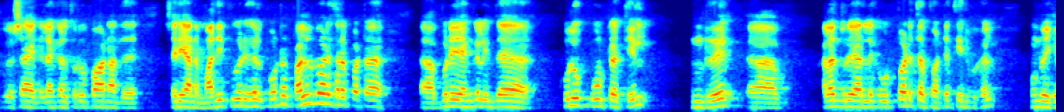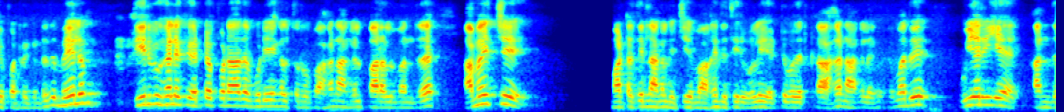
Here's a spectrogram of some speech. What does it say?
விவசாய நிலங்கள் தொடர்பான அந்த சரியான மதிப்பீடுகள் போன்ற பல்வேறு தரப்பட்ட விடயங்கள் இந்த குழு கூட்டத்தில் இன்று கலந்துரையாடலுக்கு உட்படுத்தப்பட்ட தீர்வுகள் முன்வைக்கப்பட்டிருக்கின்றது. மேலும் தீர்வுகளுக்கு எட்டப்படாத விடயங்கள் தொடர்பாக நாங்கள் பாராளுமன்ற அமைச்சு மட்டத்தில் நாங்கள் நிச்சயமாக இந்த தீர்வுகளை எட்டுவதற்காக நாங்கள் எமது உயரிய அந்த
